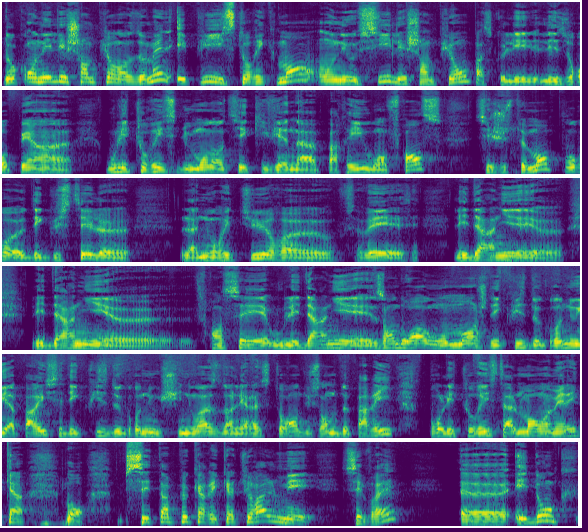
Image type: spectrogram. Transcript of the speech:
Donc, on est les champions dans ce domaine. Et puis, historiquement, on est aussi les champions parce que les, les Européens euh, ou les touristes du monde entier qui viennent à Paris ou en France, c'est justement pour déguster le la nourriture, euh, vous savez, les derniers, euh, les derniers euh, Français ou les derniers endroits où on mange des cuisses de grenouilles à Paris, c'est des cuisses de grenouilles chinoises dans les restaurants du centre de Paris pour les touristes allemands ou américains. Bon, c'est un peu caricatural, mais c'est vrai. et donc,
